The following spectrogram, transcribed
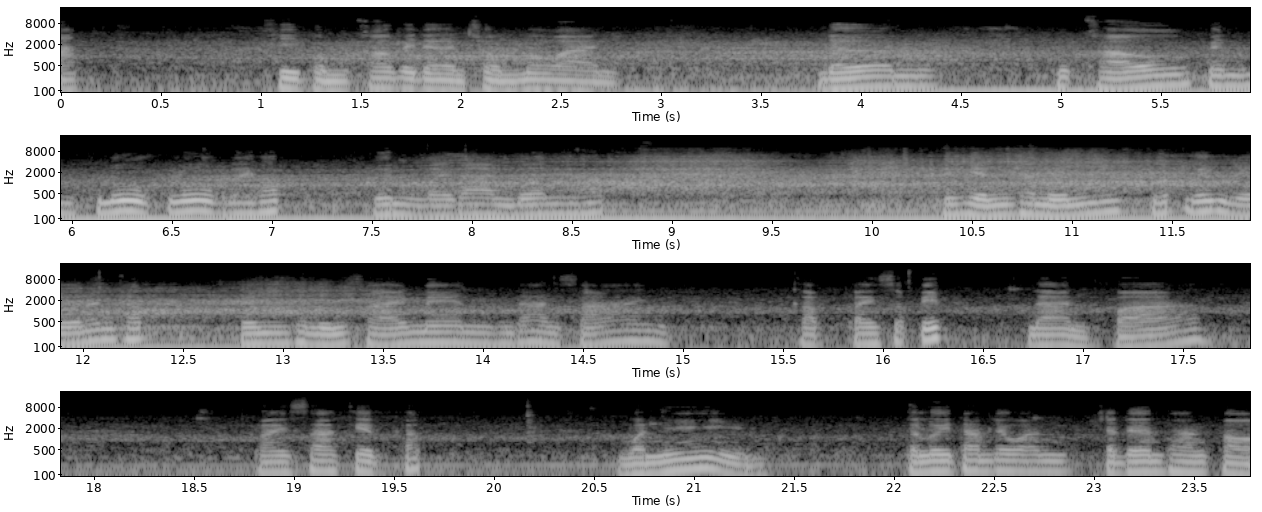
าร์คที่ผมเข้าไปเดินชมเมื่อวาน เดินภูเขาเป็นลูกๆเลยครับ ขึ้นไปด้านบนครับ ที่เห็นถนนรถวิ่งอยู่นั้นครับ เป็นถนนสายเมนด้านซ้าย กลับไปสปิต ด้านขวา ไปซาเก็บครับ วันนี้ตะลุยตามจังหวันจะเดินทางต่อ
